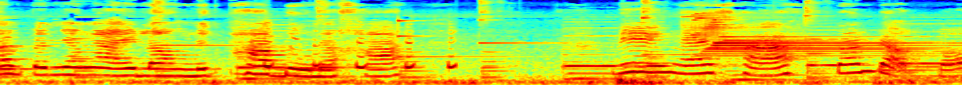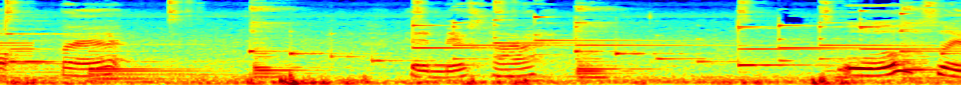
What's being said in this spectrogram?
มันเป็นยังไงลองนึกภาพดูนะคะนี่ไงคะต้นดอกเปาะแปะเห็นไหมคะโอ้สวย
